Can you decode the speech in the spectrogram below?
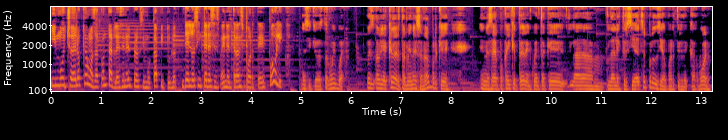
y mucho de lo que vamos a contarles en el próximo capítulo de los intereses en el transporte público. Así que va a estar muy bueno pues habría que ver también eso, ¿no? Porque en esa época hay que tener en cuenta que la, la electricidad se producía a partir de carbón.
